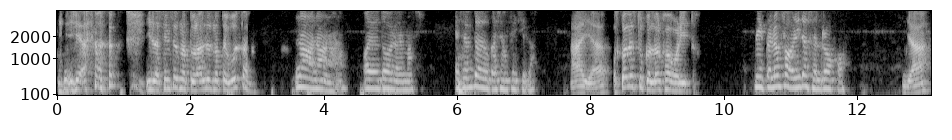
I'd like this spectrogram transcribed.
¿Y las ciencias naturales no te gustan? No, no, no, no. Odio todo lo demás. Excepto educación física. Ah, ya. Pues, ¿Cuál es tu color favorito? Mi color favorito es el rojo. ¿Ya?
